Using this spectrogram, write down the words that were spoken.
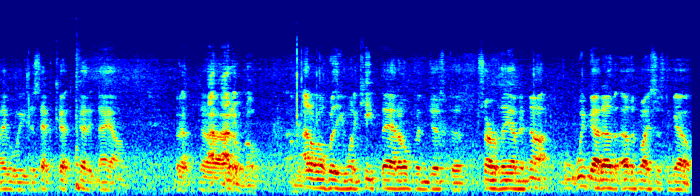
maybe we just have to cut, cut it down. But, uh. I, I don't know. I don't know whether you wanna keep that open just to serve them. If not, we've got other, other places to go.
